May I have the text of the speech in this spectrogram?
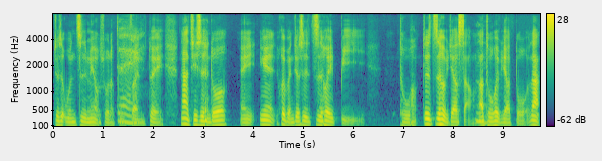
就是文字没有说的部分。对，对，那其实很多，诶、欸，因为绘本就是字会比图，就是字会比较少，那图会比较多。嗯、那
